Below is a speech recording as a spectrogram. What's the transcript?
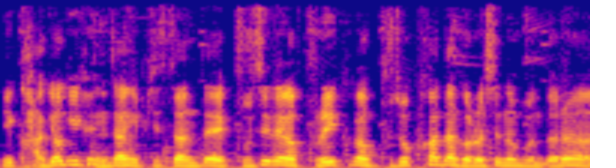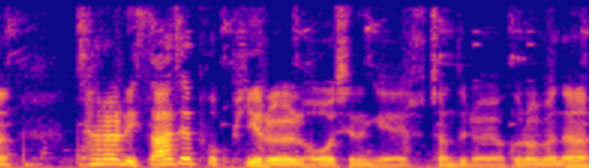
이 가격이 굉장히 비싼데 굳이 내가 브레이크가 부족하다 그러시는 분들은 차라리 싸제 포피를 넣으시는 게 추천드려요. 그러면은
